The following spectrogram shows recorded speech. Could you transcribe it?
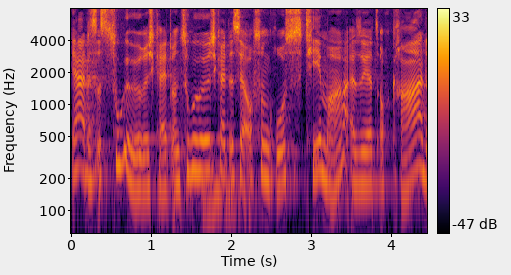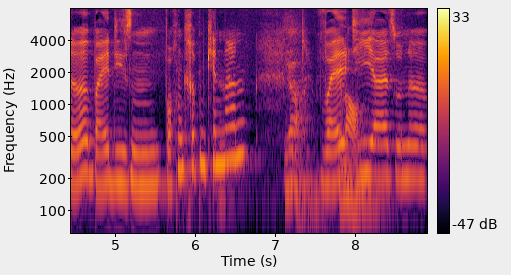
Ja, das ist Zugehörigkeit. Und Zugehörigkeit ist ja auch so ein großes Thema. Also jetzt auch gerade bei diesen Wochenkrippenkindern. Ja, weil genau. die ja so, eine,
